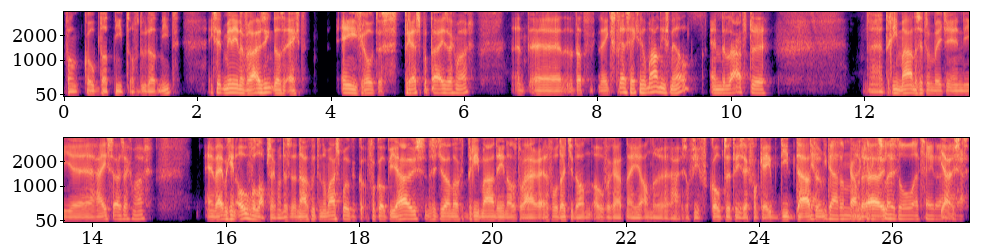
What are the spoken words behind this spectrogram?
Van koop dat niet of doe dat niet. Ik zit midden in een verhuizing. Dat is echt één grote stresspartij, zeg maar. En, eh, dat, ik stress echt helemaal niet snel. En de laatste eh, drie maanden zitten we een beetje in die eh heisa, zeg maar. En wij hebben geen overlap, zeg maar. Dus nou goed, normaal gesproken ko- verkoop je je huis. Dan zit je dan nog drie maanden in als het ware. En voordat je dan overgaat naar je andere huis. Of je verkoopt het en je zegt van oké, die datum, Ja, die datum gaan we eruit. sleutel, et cetera. Juist.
